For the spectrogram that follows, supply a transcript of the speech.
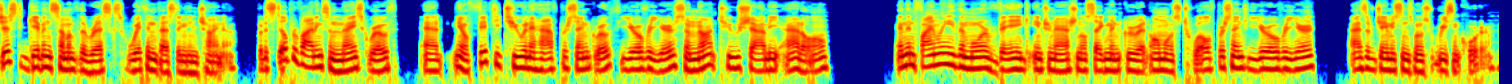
just given some of the risks with investing in China. But it's still providing some nice growth at, you know, 52.5% growth year over year, so not too shabby at all. And then finally, the more vague international segment grew at almost 12% year over year as of Jamieson's most recent quarter.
